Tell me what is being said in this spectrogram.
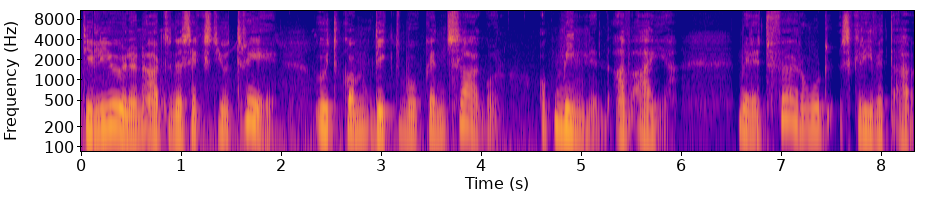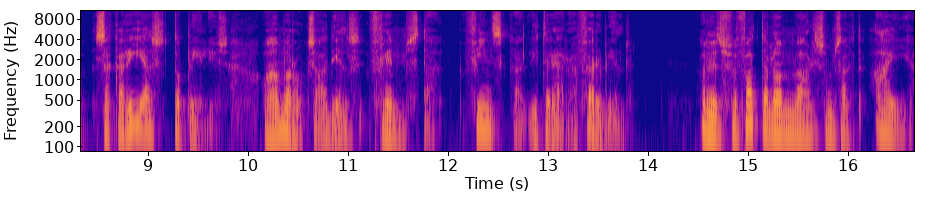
Till julen 1863 utkom diktboken Sagor och minnen av Aja med ett förord skrivet av Zacharias Topelius och han var också Adels främsta finska litterära förebild. Adels författarnamn var som sagt Aja.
